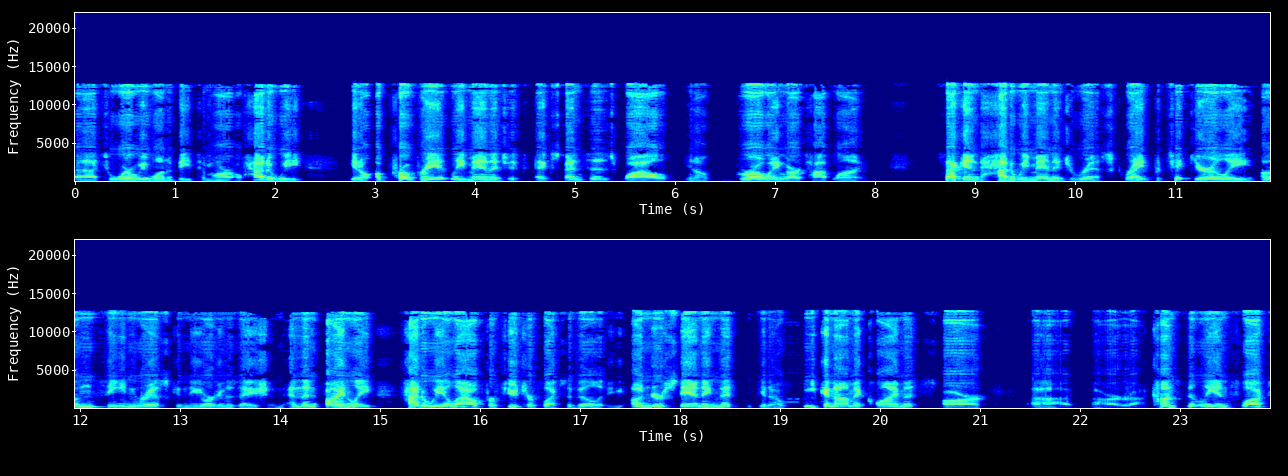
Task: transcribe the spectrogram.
uh, to where we want to be tomorrow? How do we, you know, appropriately manage expenses while, you know, growing our top line? Second, how do we manage risk, right? Particularly unseen risk in the organization. And then finally, how do we allow for future flexibility, understanding that, you know, economic climates are uh, are uh, constantly in flux.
